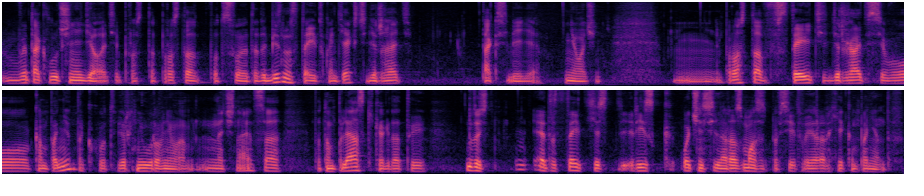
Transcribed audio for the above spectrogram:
вы так лучше не делаете. Просто, просто вот свой вот этот бизнес стоит в контексте держать так себе идея, не очень. Просто в стейте держать всего компонента какого-то верхнеуровневого начинается потом пляски, когда ты... Ну, то есть этот стейт есть риск очень сильно размазать по всей твоей иерархии компонентов.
